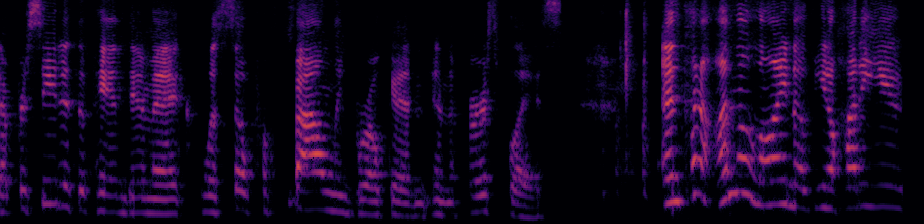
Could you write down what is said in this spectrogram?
that preceded the pandemic was so profoundly broken in the first place. And kind of on the line of you know how do you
